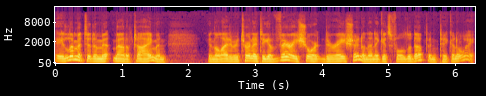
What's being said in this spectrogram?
a limited amount of time and in the light of eternity a very short duration and then it gets folded up and taken away.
